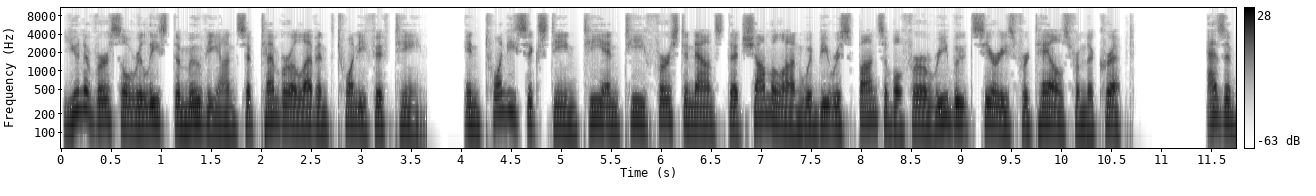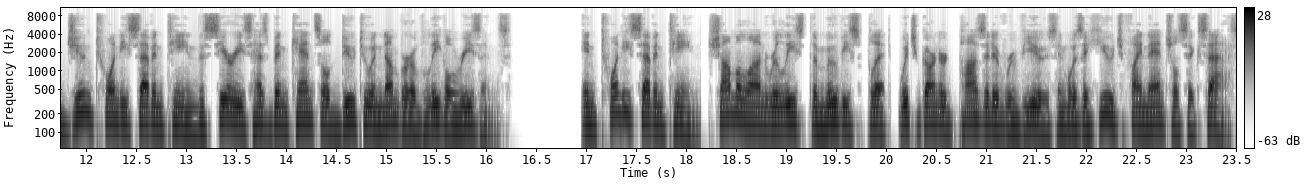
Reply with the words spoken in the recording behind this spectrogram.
Universal released the movie on September 11, 2015. In 2016 TNT first announced that Shyamalan would be responsible for a reboot series for Tales from the Crypt. As of June 2017 the series has been cancelled due to a number of legal reasons. In 2017, Shyamalan released the movie Split, which garnered positive reviews and was a huge financial success.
